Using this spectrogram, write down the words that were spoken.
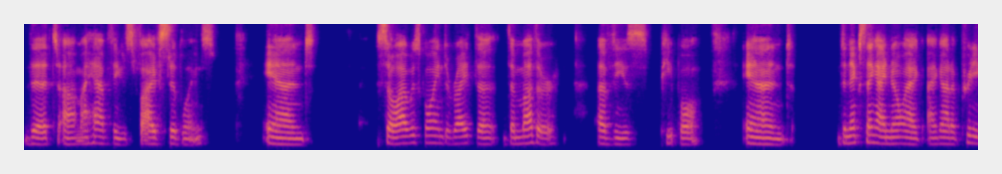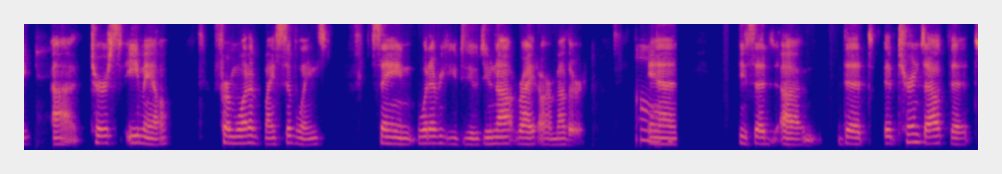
that um, I have these five siblings. And so I was going to write the, the mother of these people. And the next thing I know, I, I got a pretty uh, terse email from one of my siblings saying, Whatever you do, do not write our mother. Oh. And he said um, that it turns out that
